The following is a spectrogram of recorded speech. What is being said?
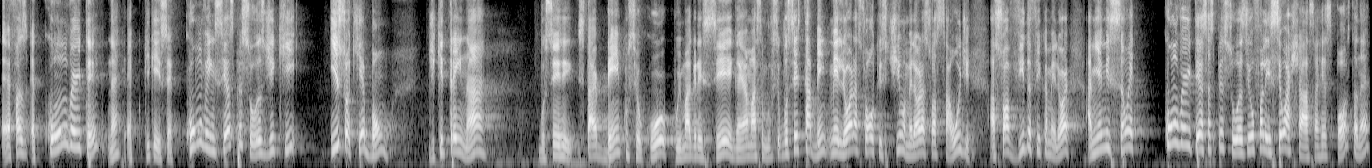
é, faz, é converter, né? É, o que, que é isso? É convencer as pessoas de que isso aqui é bom, de que treinar você estar bem com seu corpo, emagrecer, ganhar massa, você, você está bem, melhora a sua autoestima, melhora a sua saúde, a sua vida fica melhor. A minha missão é converter essas pessoas. E eu falei, se eu achar essa resposta, né?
